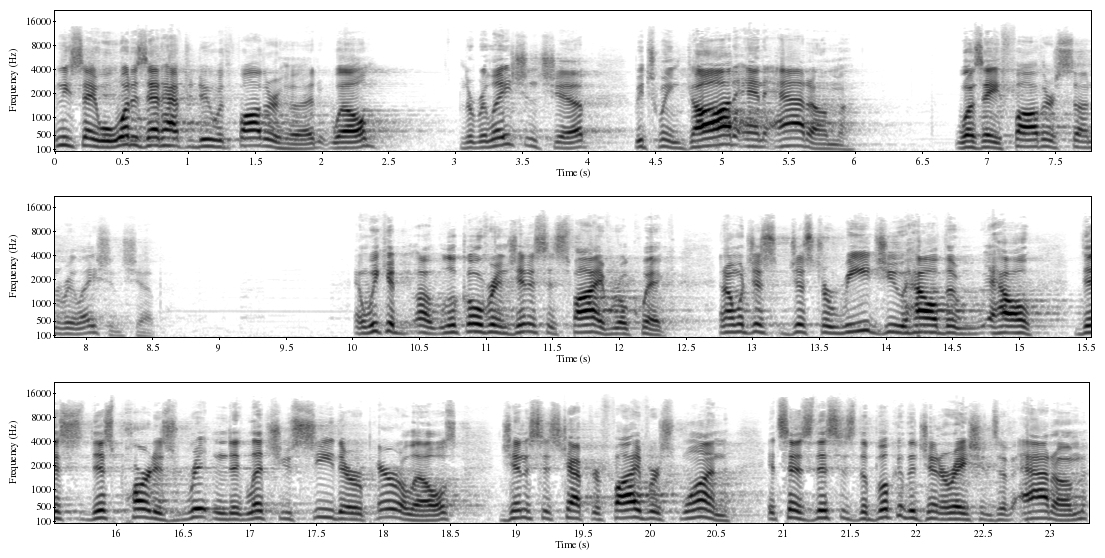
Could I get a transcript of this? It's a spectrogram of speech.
And you say, well, what does that have to do with fatherhood? Well, the relationship between God and Adam was a father son relationship. And we could uh, look over in Genesis 5 real quick. And I want just, just to read you how, the, how this, this part is written to let you see there are parallels. Genesis chapter 5, verse 1, it says, This is the book of the generations of Adam.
